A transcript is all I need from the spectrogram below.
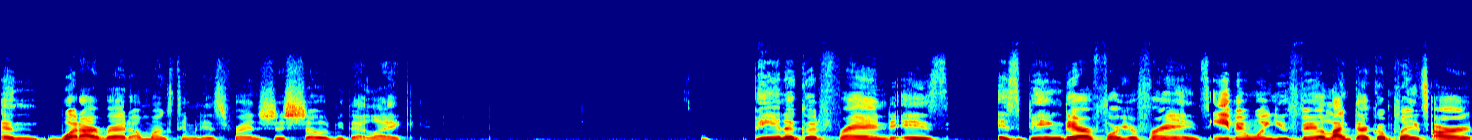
and what I read amongst him and his friends just showed me that like being a good friend is is being there for your friends even when you feel like their complaints are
